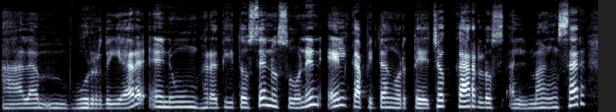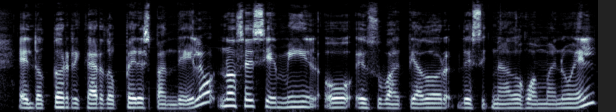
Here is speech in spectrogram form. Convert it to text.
Alan Burdier. En un ratito se nos unen el capitán Ortecho, Carlos Almanzar, el doctor Ricardo Pérez Pandelo, no sé si Emil o el subateador designado Juan Manuel.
